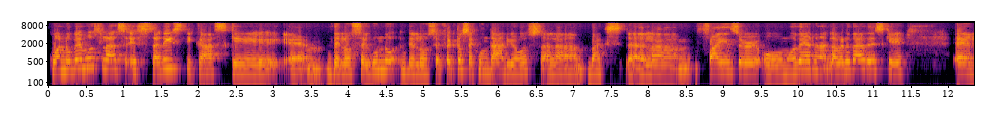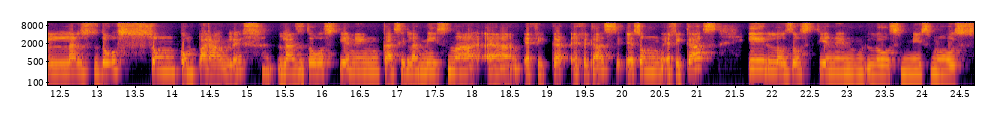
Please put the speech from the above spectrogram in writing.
cuando vemos las estadísticas que, em, de, los segundo, de los efectos secundarios a la, Pfizer o Moderna, la verdad es que eh, las dos son comparables, las dos tienen casi la misma uh, eficaz, son eficaz y los dos tienen los mismos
